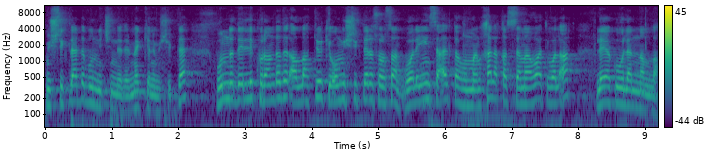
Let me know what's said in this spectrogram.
Müşrikler de bunun içindedir. Mekkeli müşrikler. Bunun da delili Kur'an'dadır. Allah diyor ki o müşriklere sorsan وَلَيْنْ سَأَلْتَهُمْ مَنْ خَلَقَ السَّمَاوَاتِ وَالْأَرْضِ لَيَكُولَنَّ اللّٰهِ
